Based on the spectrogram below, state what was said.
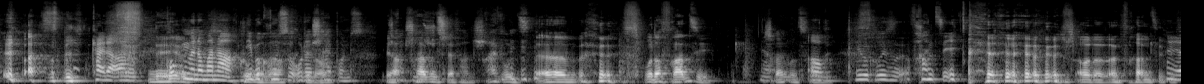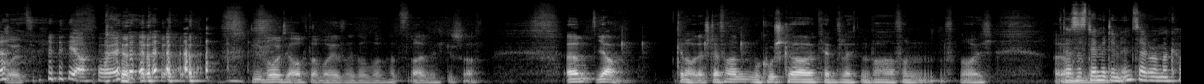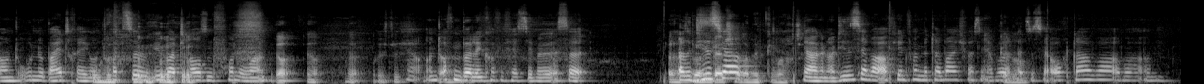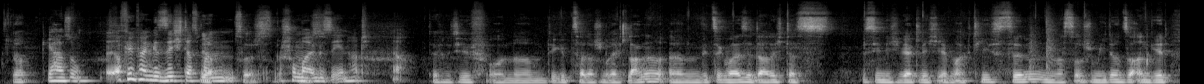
Ich weiß es nicht. Keine Ahnung. Nee, Gucken wir nochmal nach. Liebe Grüße nach, oder genau. schreib uns. Ja, schreib, uns, Stefan, schreib uns. ähm, oder Franzi. Ja. Schreib uns Franzi. Auch. Liebe Grüße, Franzi. Shoutout an Franzi, die ja. freut sich. Ja, voll. die wollte ja auch dabei sein, aber hat es leider nicht geschafft. Ähm, ja, genau, der Stefan Mokuschka kennt vielleicht ein paar von, von euch. Das ist der ähm, mit dem Instagram-Account ohne Beiträge und trotzdem über 1000 Follower. Ja, ja, ja, richtig. Ja, und auf dem Berlin Coffee Festival ist er. Äh, also dieses Jahr. mitgemacht. Ja, genau. Dieses Jahr war er auf jeden Fall mit dabei. Ich weiß nicht, ob er genau. letztes Jahr auch da war, aber ähm, ja. ja, so. Auf jeden Fall ein Gesicht, das man ja, so schon mal gesehen hat. Ja. Definitiv. Und ähm, die gibt es halt auch schon recht lange. Ähm, witzigerweise dadurch, dass sie nicht wirklich eben aktiv sind, was Social Media und so angeht,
